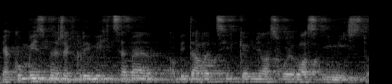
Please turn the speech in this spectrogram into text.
Jako my jsme řekli, my chceme, aby tahle církev měla svoje vlastní místo.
